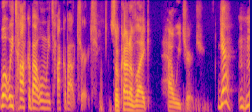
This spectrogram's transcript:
what we talk about when we talk about church. So kind of like how we church. Yeah. hmm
